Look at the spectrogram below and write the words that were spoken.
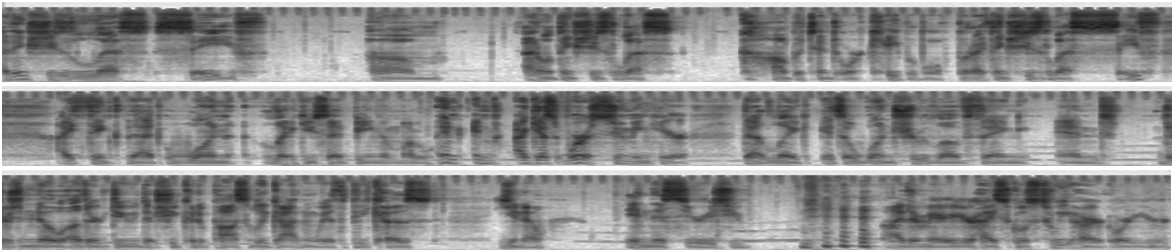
I think she's less safe. Um, I don't think she's less competent or capable, but I think she's less safe. I think that one, like you said, being a muggle, and and I guess we're assuming here that like it's a one true love thing, and there's no other dude that she could have possibly gotten with because, you know, in this series you either marry your high school sweetheart or you're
